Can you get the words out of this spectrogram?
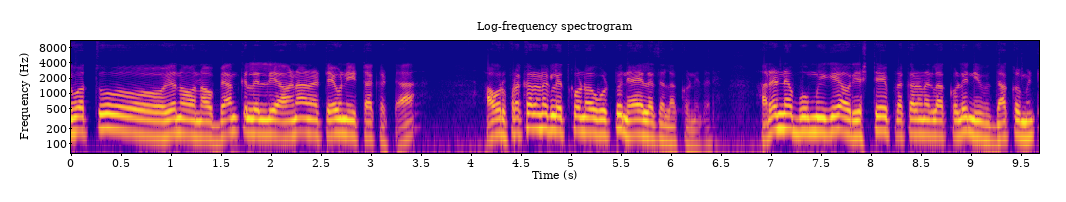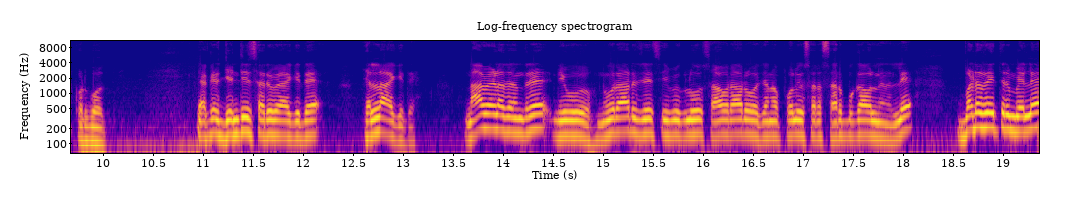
ಇವತ್ತು ಏನೋ ನಾವು ಬ್ಯಾಂಕಲ್ಲಿ ಹಣನ ಠೇವಣಿ ಇಟ್ಟಾಕಟ್ಟ ಅವ್ರ ಪ್ರಕರಣಗಳು ಎತ್ಕೊಂಡು ಹೋಗ್ಬಿಟ್ಟು ನ್ಯಾಯಾಲಯದಲ್ಲಿ ಹಾಕ್ಕೊಂಡಿದ್ದಾರೆ ಅರಣ್ಯ ಭೂಮಿಗೆ ಅವ್ರು ಎಷ್ಟೇ ಪ್ರಕರಣಗಳು ಹಾಕ್ಕೊಳ್ಳಿ ನೀವು ಡಾಕ್ಯುಮೆಂಟ್ ಕೊಡ್ಬೋದು. ಯಾಕಂದರೆ ಜಂಟಿ ಸರ್ವೆ ಆಗಿದೆ, ಎಲ್ಲ ಆಗಿದೆ. ನಾವು ಹೇಳೋದಂದರೆ ನೀವು ನೂರಾರು ಜೆ ಸಿ ಬಿಗಳು, ಸಾವಿರಾರು ಜನ ಪೊಲೀಸರ ಸರ್ಬಗಾವಲಿನಲ್ಲಿ ಬಡ ರೈತರ ಮೇಲೆ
